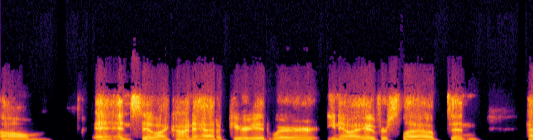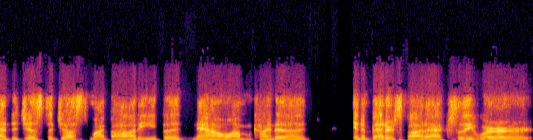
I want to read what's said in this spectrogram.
Um, and, and so I kind of had a period where, you know, I overslept and had to just adjust my body. But now I'm kind of in a better spot actually where,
